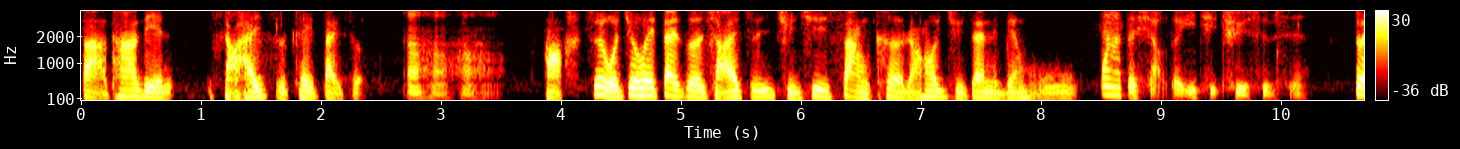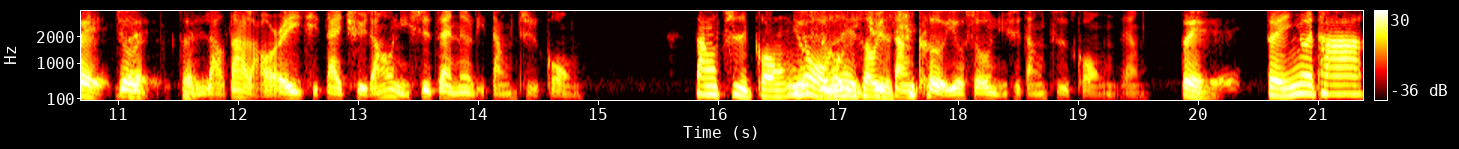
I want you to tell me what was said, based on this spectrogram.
大，他连小孩子可以带着。嗯哼，好好好，所以我就会带着小孩子一起去上课，然后一起在那边服务。大的小的一起去，是不是？对，就对，老大老二一起带去，然后你是在那里当志工。当志工，有时候你去上课，有时候你去当志工，这样。对对，因为他。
